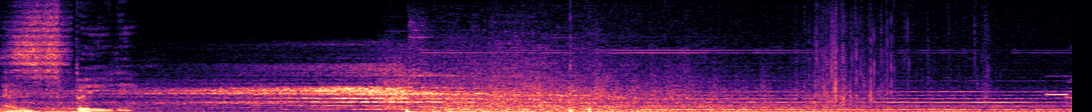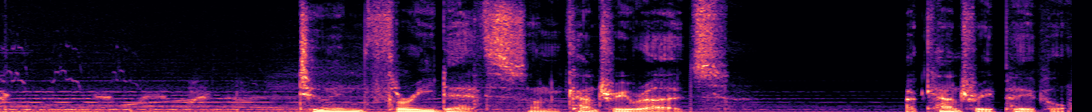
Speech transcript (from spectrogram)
And speeding. Two in three deaths on country roads are country people.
